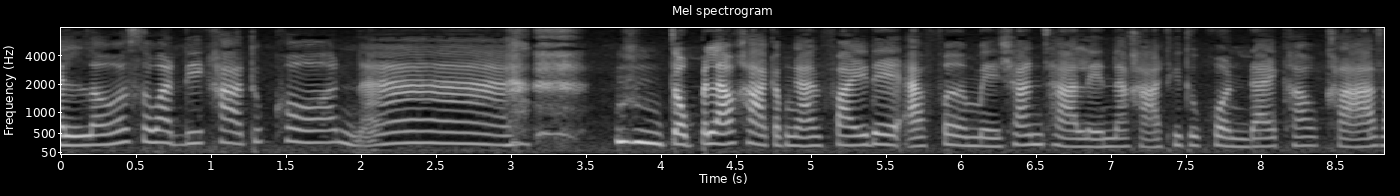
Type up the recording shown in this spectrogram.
ฮลโลสวัสดีค่ะทุกคนอ่าจบไปแล้วค่ะกับงาน Friday Affirmation Challenge นะคะ ที่ทุกคนได้เข้าคลาส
